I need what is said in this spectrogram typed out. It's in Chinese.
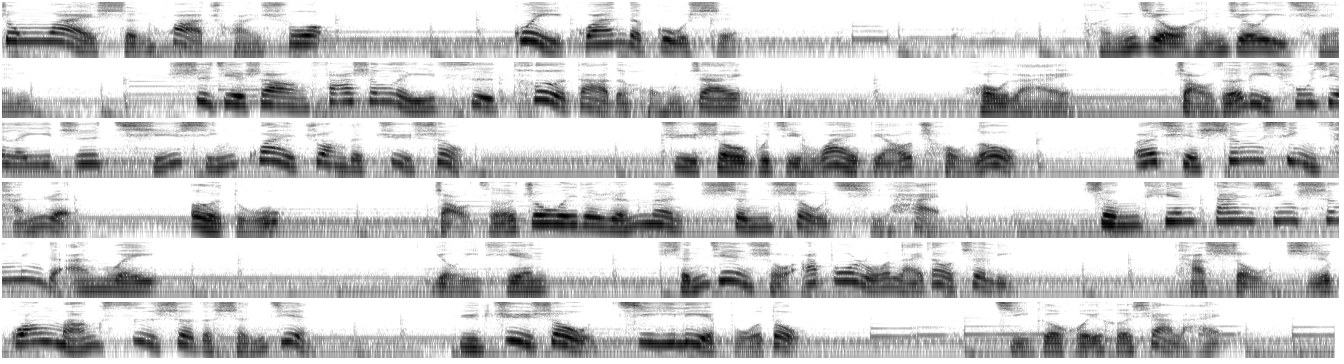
中外神话传说——桂冠的故事。很久很久以前，世界上发生了一次特大的洪灾。后来，沼泽里出现了一只奇形怪状的巨兽。巨兽不仅外表丑陋，而且生性残忍、恶毒。沼泽周围的人们深受其害，整天担心生命的安危。有一天，神箭手阿波罗来到这里，他手执光芒四射的神箭，与巨兽激烈搏斗。几个回合下来，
